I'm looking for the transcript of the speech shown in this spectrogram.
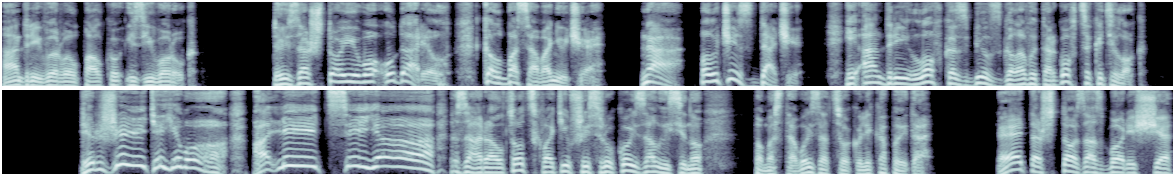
Андрей вырвал палку из его рук. «Ты за что его ударил, колбаса вонючая? На, получи сдачи!» И Андрей ловко сбил с головы торговца котелок. «Держите его! Полиция!» — заорал тот, схватившись рукой за лысину. По мостовой зацокали копыта. «Это что за сборище?»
